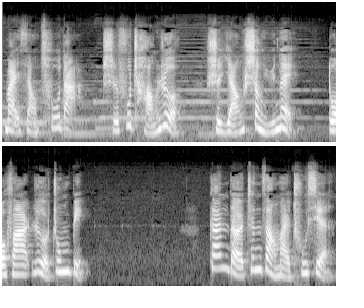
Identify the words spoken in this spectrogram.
脉象粗大，尺肤常热，是阳盛于内。多发热中病，肝的真脏脉出现，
